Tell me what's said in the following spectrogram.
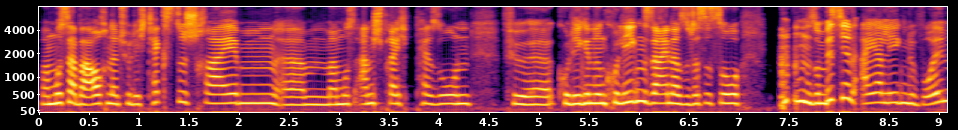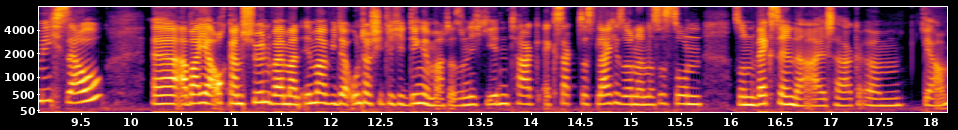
man muss aber auch natürlich Texte schreiben, ähm, man muss Ansprechperson für Kolleginnen und Kollegen sein. Also das ist so, so ein bisschen eierlegende Wollmilchsau. Äh, aber ja auch ganz schön, weil man immer wieder unterschiedliche Dinge macht. Also nicht jeden Tag exakt das gleiche, sondern es ist so ein, so ein wechselnder Alltag. Ähm, ja,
